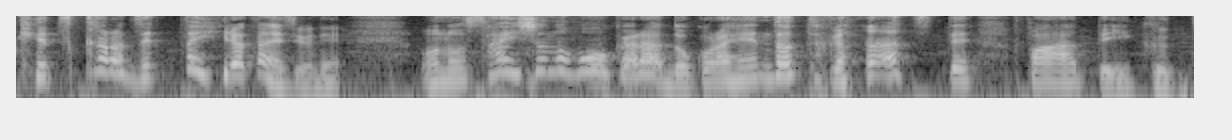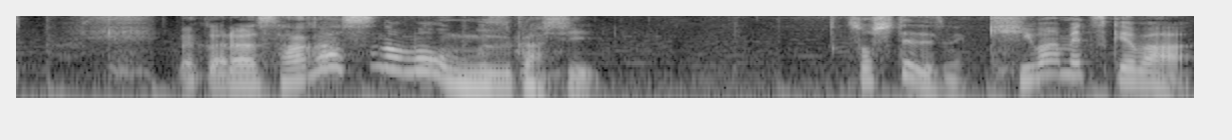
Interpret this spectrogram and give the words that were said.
ケツから絶対開かないですよね。あの最初の方からどこら辺だったかなっつってパーっていくだから探すのも難しい。そしてですね極めつけは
